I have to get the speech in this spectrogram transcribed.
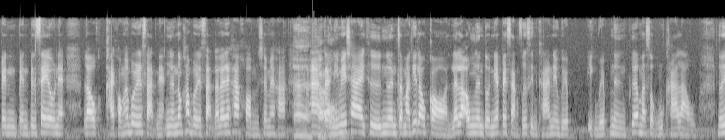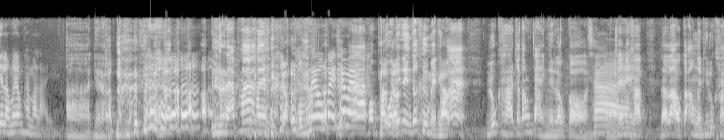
เป็นเป็นเป็นเซลล์เนี่ยเราขายของให้บริษัทเนี่ยเงินต้องเข้าบริษัทแล้วได้ค่าคอมใช่ไหมคะอ่าอ่าครับแต่อันนี้ผมไม่ใช่คือเงินจะมาที่เราก่อน แล้วเราเอาเงินตัวเนี้ยไปสั่งซื้อสินค้าในเว็บอีกเว็บหนึ่งเพื่อมาส่งลูกค้าเรา โดยที่เราไม่ต้องทำอะไรอ่าเดี๋ยวนะครับผมแบบเป็นแรปมากเลยผมเร็วไปใช่ไหมอ่าคะผมครับตัวนิดนึงก็คือหมายถึครังบว่าลูกค้าจะต้องจ่ายเงินเราก่อนใช่ไหมครับ แล้วเราก็เอาเงินที่ลูกค้า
